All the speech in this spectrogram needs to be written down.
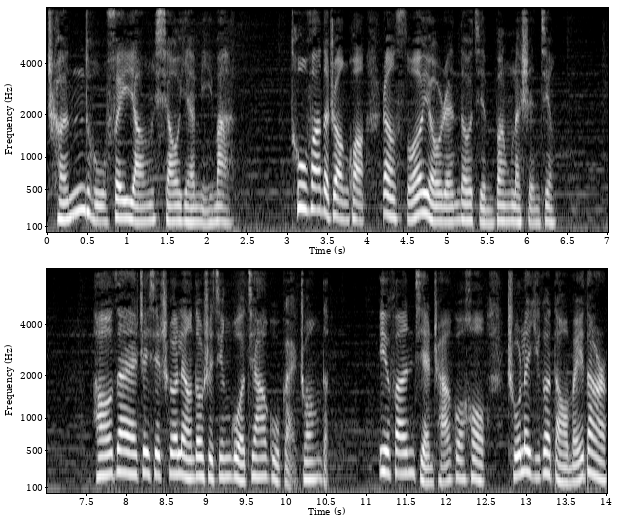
尘土飞扬，硝烟弥漫。突发的状况让所有人都紧绷了神经。好在这些车辆都是经过加固改装的，一番检查过后，除了一个倒霉蛋儿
